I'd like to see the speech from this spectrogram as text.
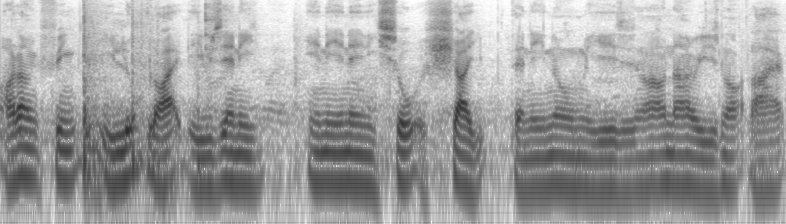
I don't think he looked like he was any in, in any sort of shape than he normally is. And I know he's not like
